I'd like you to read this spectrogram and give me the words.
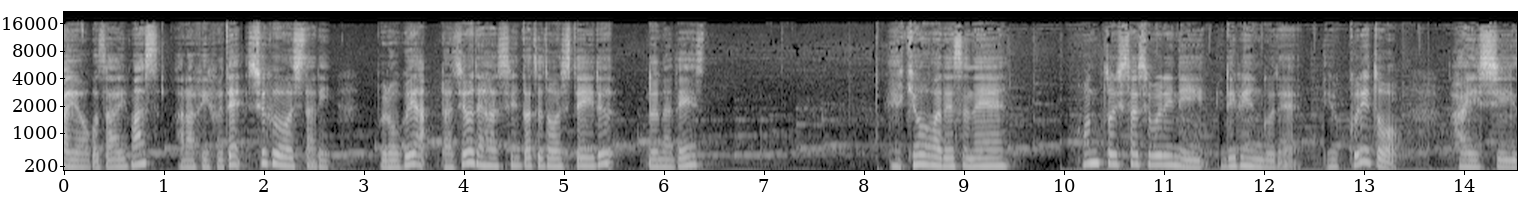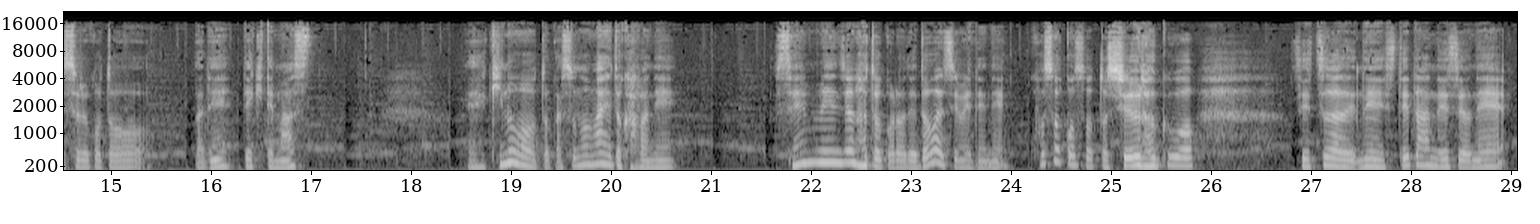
はようございます。アラフィフで主婦をしたりブログやラジオで発信活動をしているルナです。え今日はですねほんと久しぶりにリビングでゆっくりと配信することがねできてます、え昨日とかその前とかはね洗面所のところでドア閉めてねこそこそと収録を実はねしてたんですよね。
